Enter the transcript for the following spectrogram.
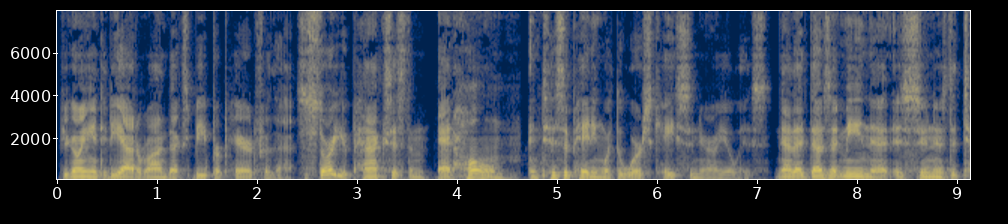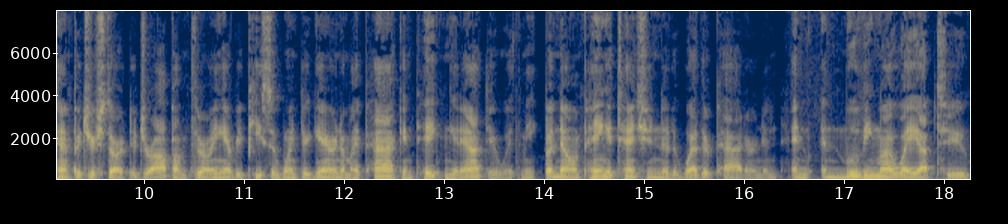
If you're going into the Adirondacks, be prepared for that. So start your pack system at home, anticipating what the worst case scenario is. Now that doesn't mean that as soon as the temperatures start to drop, I'm throwing every piece of winter gear into my pack and taking it out there with me. But no, I'm paying attention to the weather pattern and, and, and moving my way up to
